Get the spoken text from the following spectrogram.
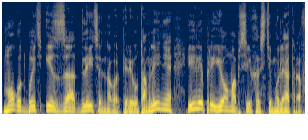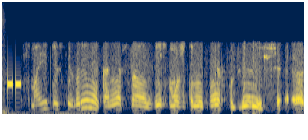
могут быть из-за длительного переутомления или приема психостимуляторов. Моей точки зрения, конечно, здесь может иметь место две вещи. Э,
